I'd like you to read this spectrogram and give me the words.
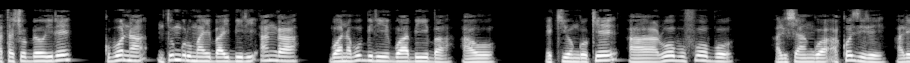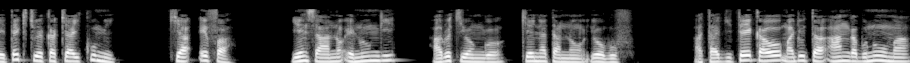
atashobeoire kubona ntunguruma ibaibiri anga bwana bubiri bwa biba ao. Ekiongoke arobufobo alishangwa akozire alete kya ikumi kya efa yensano enungi arwe kiongo kenya tano yobufu. Atagitekao majuta anga bunuma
